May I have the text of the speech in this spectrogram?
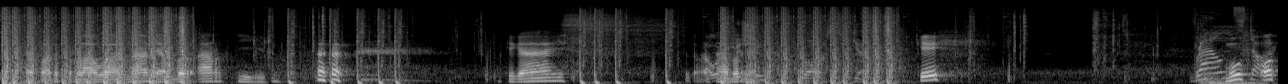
tanpa ada perlawanan yang berarti gitu. Oke guys, sudah Our sabar nih. Oke, Round move start. out.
